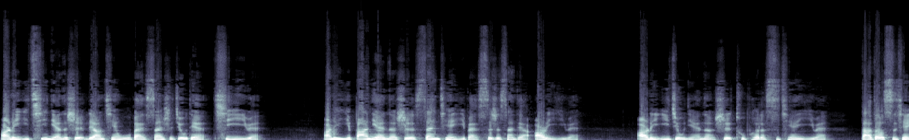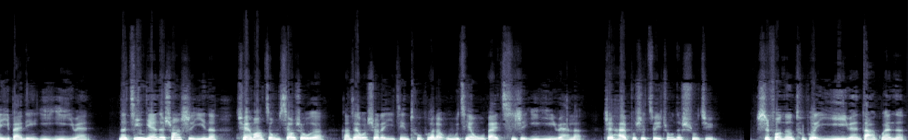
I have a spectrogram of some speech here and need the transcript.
二零一七年的是两千五百三十九点七亿元，二零一八年呢是三千一百四十三点二亿元。二零一九年呢是突破了四千亿元，达到四千一百零一亿元。那今年的双十一呢，全网总销售额，刚才我说了，已经突破了五千五百七十一亿元了。这还不是最终的数据，是否能突破一亿元大关呢？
